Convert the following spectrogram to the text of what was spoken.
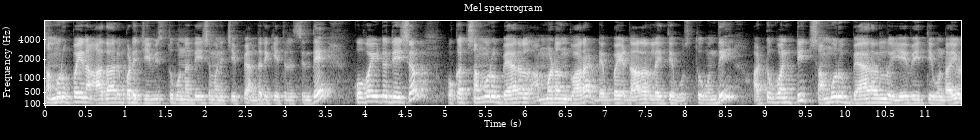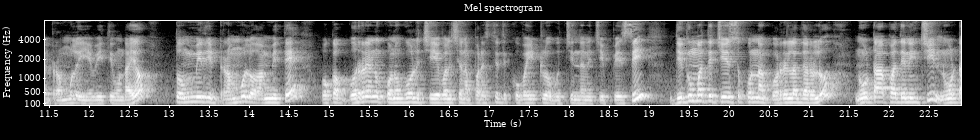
చమురు పైన ఆధారపడి జీవిస్తూ ఉన్న దేశం అని చెప్పి అందరికీ తెలిసిందే. కువైట్ దేశం ఒక చమురు బ్యారల్ అమ్మడం ద్వారా డెబ్బై డాలర్లు అయితే వస్తూ ఉంది. అటువంటి చమురు బ్యారల్లు ఏవైతే ఉన్నాయో డ్రమ్ములు ఏవైతే ఉన్నాయో తొమ్మిది డ్రమ్ములు అమ్మితే ఒక గొర్రెను కొనుగోలు చేయవలసిన పరిస్థితి కువైట్లో వచ్చిందని చెప్పేసి దిగుమతి చేసుకున్న గొర్రెల ధరలు నూట పది నుంచి నూట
